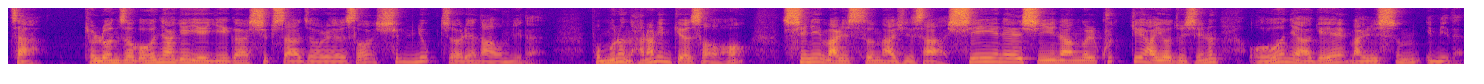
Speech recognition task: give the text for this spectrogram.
자, 결론적 언약의 얘기가 14절에서 16절에 나옵니다. 본문은 하나님께서 친히 말씀하시사 시인의 신앙을 굳게 하여 주시는 언약의 말씀입니다.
